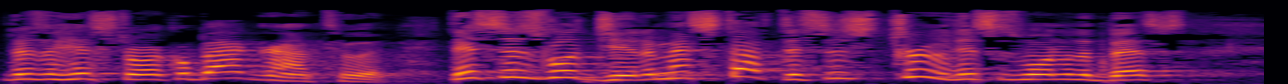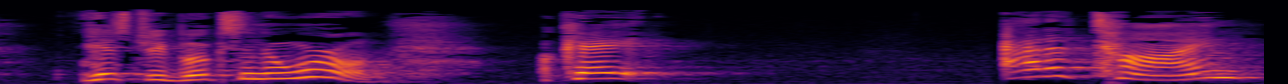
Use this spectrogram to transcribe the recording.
There's a historical background to it. This is legitimate stuff. This is true. This is one of the best history books in the world. Okay? At a time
